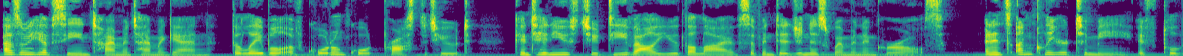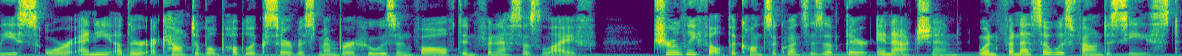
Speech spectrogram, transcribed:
As we have seen time and time again, the label of quote unquote prostitute continues to devalue the lives of Indigenous women and girls, and it's unclear to me if police or any other accountable public service member who was involved in Fonessa's life truly felt the consequences of their inaction when Fonessa was found deceased,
